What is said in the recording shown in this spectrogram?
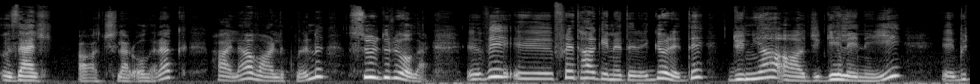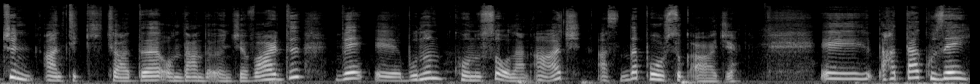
özel ağaçlar olarak hala varlıklarını sürdürüyorlar. E, ve e, Fred Hageneder'e göre de dünya ağacı geleneği e, bütün antik çağda ondan da önce vardı ve bunun konusu olan ağaç aslında porsuk ağacı. Hatta kuzey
